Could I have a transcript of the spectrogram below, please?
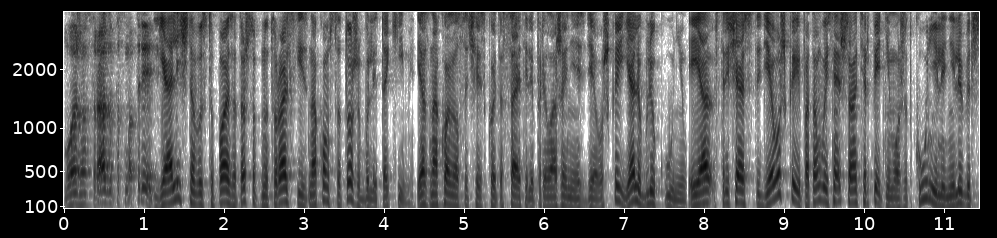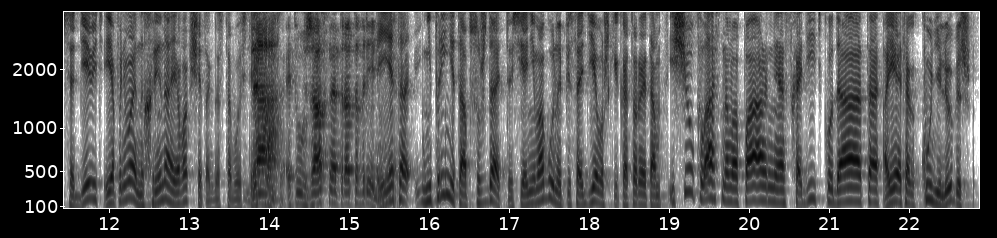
можно сразу посмотреть. Я лично выступаю за то, чтобы натуральские знакомства тоже были такими. Я знакомился через какой-то сайт или приложение с девушкой, я люблю куни. И я встречаюсь с этой девушкой, и потом выясняется, что она терпеть не может куни или не любит 69. И я понимаю, нахрена я вообще тогда с тобой Да, встретился? это ужасная трата времени. И это не принято обсуждать. То есть я не могу написать девушке, которая там ищу классного парня, сходить куда-то, а я это куни любишь.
